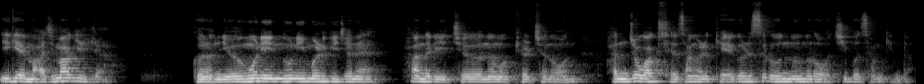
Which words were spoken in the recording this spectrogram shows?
이게 마지막이리라. 그는 영원히 눈이 멀기 전에 하늘이 저 너머 펼쳐놓은 한 조각 세상을 개걸스러운 눈으로 집어삼킨다.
